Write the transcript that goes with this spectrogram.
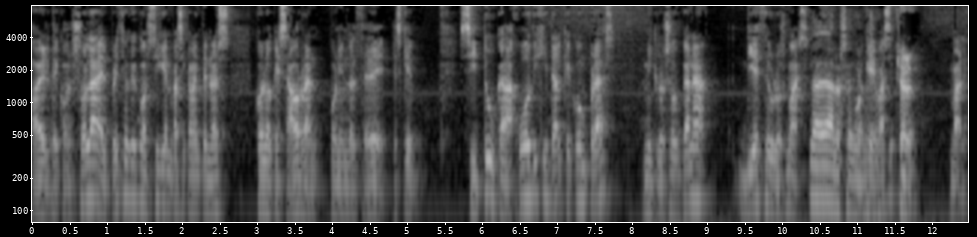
a ver, de consola, el precio que consiguen básicamente no es con lo que se ahorran poniendo el CD, es que si tú cada juego digital que compras, Microsoft gana 10 euros más. Ya, ya lo sé. ¿Por qué? Claro. Vale.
